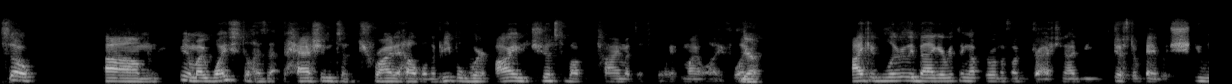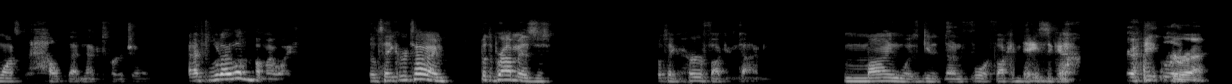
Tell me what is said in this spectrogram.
so, um, you know, my wife still has that passion to try to help other people where I'm just about the time at this point in my life. Like Yeah. I could literally bag everything up, throw it in the fucking trash, and I'd be just okay. But she wants to help that next person. That's what I love about my wife. She'll take her time. But the problem is, is she'll take her fucking time. Mine was get it done four fucking days ago. Right? Like, Correct.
